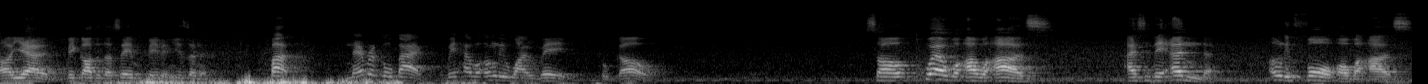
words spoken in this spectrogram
Oh yeah, we got the same feeling, isn't it? But never go back. We have only one way to go. So 12 of us, at the end, only four of us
